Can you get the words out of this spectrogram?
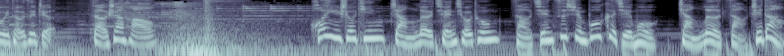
各位投资者，早上好！欢迎收听长乐全球通早间资讯播客节目《长乐早知道》。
